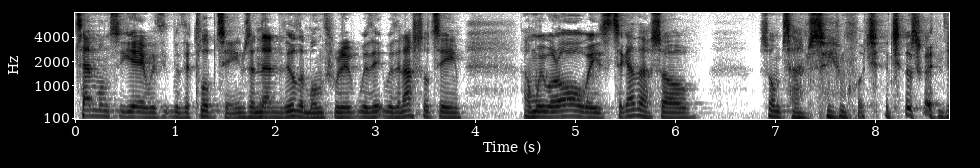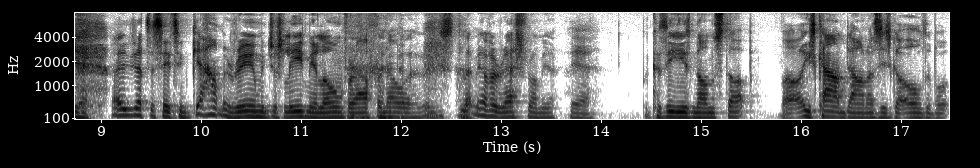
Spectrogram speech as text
ten months a year with with the club teams, and then the other month we're with it with the national team, and we were always together. So sometimes too much. I just went, Yeah. I had to say to him, get out of my room and just leave me alone for half an hour and just let me have a rest from you Yeah. Because he is non-stop. Well, he's calmed down as he's got older, but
